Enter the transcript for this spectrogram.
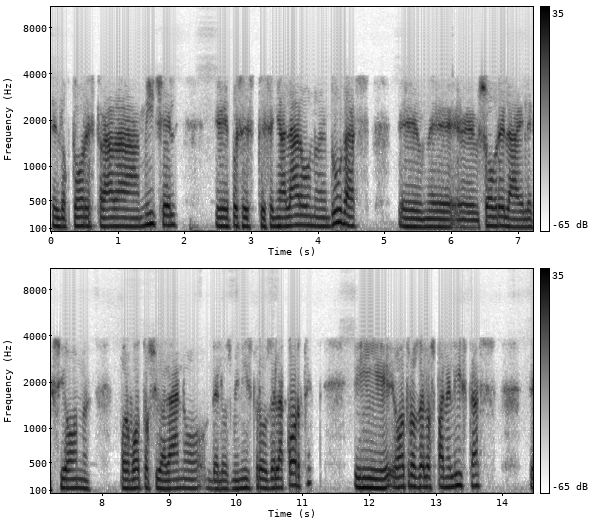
el doctor Estrada Michel, pues este, señalaron dudas sobre la elección por voto ciudadano de los ministros de la Corte y otros de los panelistas el eh,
